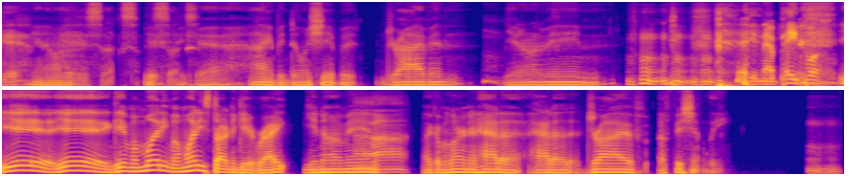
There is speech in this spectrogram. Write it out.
Yeah. You know? Yeah, it sucks. Yeah, It sucks. yeah. I ain't been doing shit but driving. You know what I mean? Getting that paper. Yeah, yeah. Get my money. My money's starting to get right. You know what I mean? Uh, like I'm learning how to how to drive efficiently. mhm.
